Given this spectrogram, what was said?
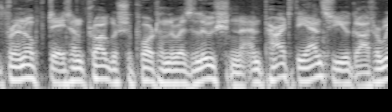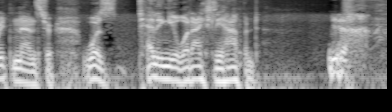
for an update and progress report on the resolution, and part of the answer you got, a written answer, was telling you what actually happened. Yeah,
